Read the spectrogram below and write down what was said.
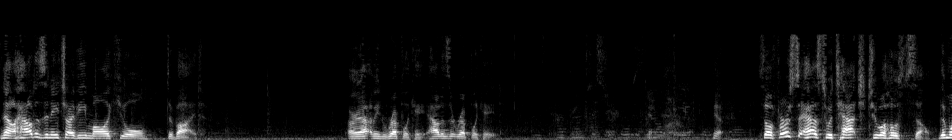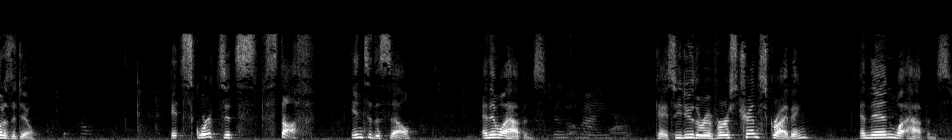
now, how does an HIV molecule divide? Or, I mean, replicate. How does it replicate? Yeah. So first it has to attach to a host cell. Then what does it do? It squirts its stuff into the cell. And then what happens? Okay, so you do the reverse transcribing. And then what happens?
